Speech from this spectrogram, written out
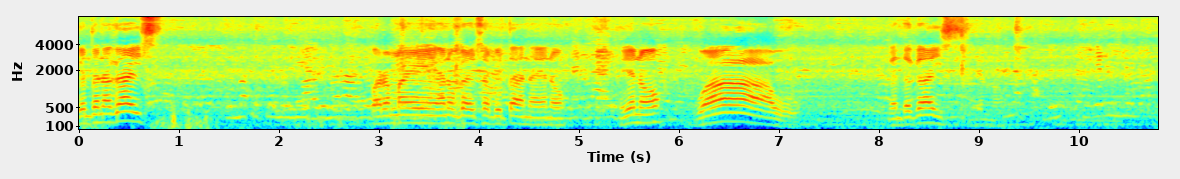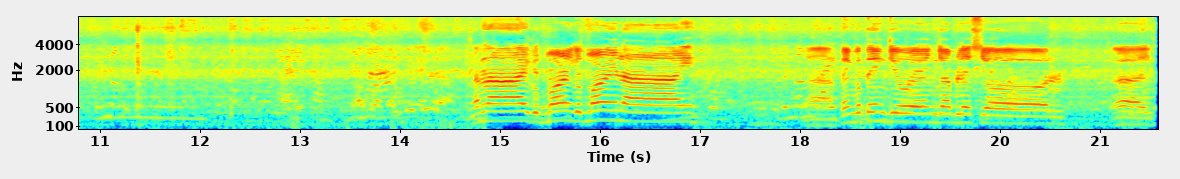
Ganda na guys. Para may ano guys, sabitan. Ayan o. Ayan o. Wow. Ganda guys. Ayan o. Nanay, good morning, good morning, Nay. Yan. Thank you, thank you and God bless you all. Guys.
